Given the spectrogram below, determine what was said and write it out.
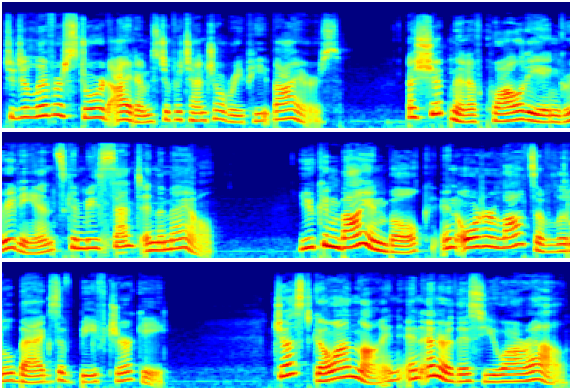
To deliver stored items to potential repeat buyers. A shipment of quality ingredients can be sent in the mail. You can buy in bulk and order lots of little bags of beef jerky. Just go online and enter this URL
